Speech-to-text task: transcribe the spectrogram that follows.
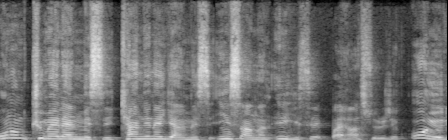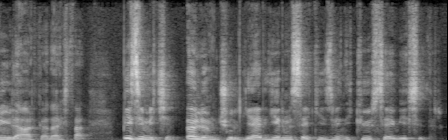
Onun kümelenmesi, kendine gelmesi, insanların ilgisi bayağı sürecek. O yönüyle arkadaşlar bizim için ölümcül yer 28.200 seviyesidir.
